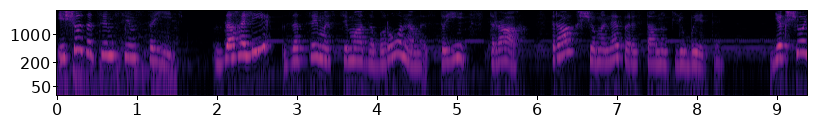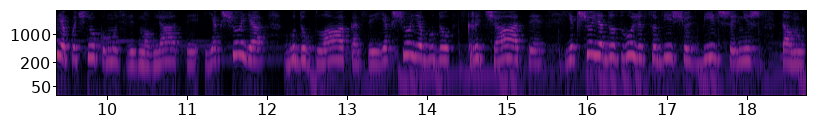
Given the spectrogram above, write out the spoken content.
І що за цим всім стоїть? Взагалі, за цими всіма заборонами стоїть страх, страх, що мене перестануть любити. Якщо я почну комусь відмовляти, якщо я буду плакати, якщо я буду кричати, якщо я дозволю собі щось більше, ніж там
